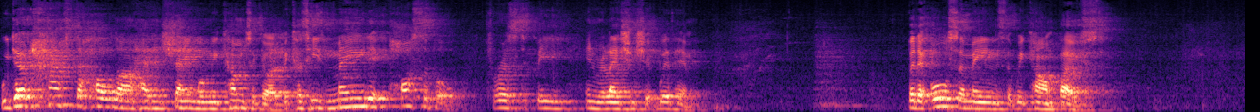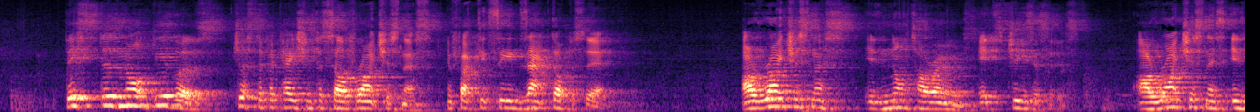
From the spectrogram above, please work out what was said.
We don't have to hold our head in shame when we come to God because He's made it possible for us to be in relationship with Him. But it also means that we can't boast. This does not give us justification for self righteousness. In fact, it's the exact opposite. Our righteousness is not our own, it's Jesus's. Our righteousness is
